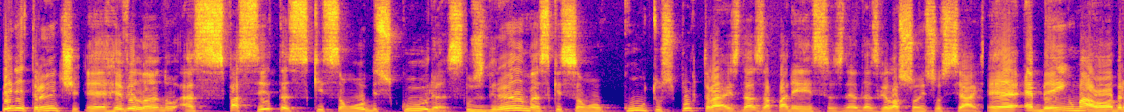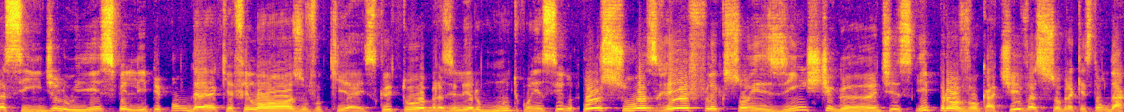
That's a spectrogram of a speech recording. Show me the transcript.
penetrante, é, revelando as facetas que são obscuras, os dramas que são ocultos por trás das aparências, né? das relações sociais. É, é bem uma obra, sim, de Luiz Felipe Pondé, que é filósofo, que é escritor brasileiro muito conhecido por suas reflexões instigantes e provocativas sobre a questão da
